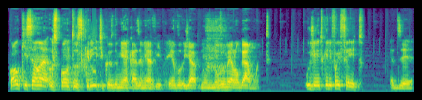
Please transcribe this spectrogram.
Qual que são os pontos críticos do Minha Casa Minha Vida? Eu vou, já não, não vou me alongar muito. O jeito que ele foi feito. Quer dizer,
